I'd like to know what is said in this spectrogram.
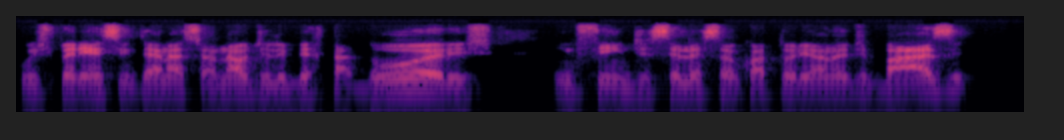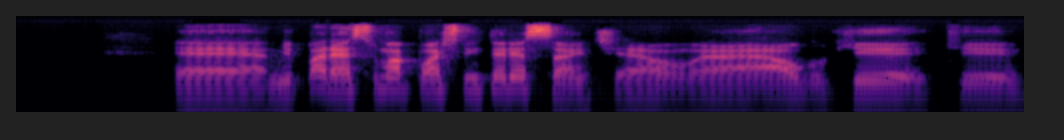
com experiência internacional de Libertadores, enfim, de seleção equatoriana de base. É, me parece uma aposta interessante. É, é, algo que, que,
